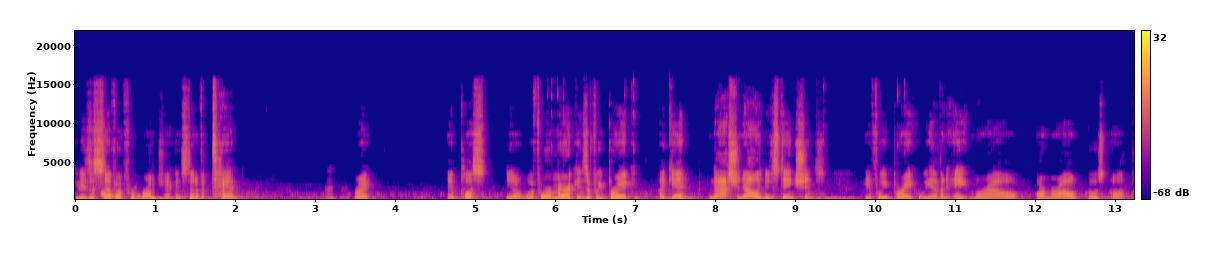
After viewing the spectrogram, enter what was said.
He needs a 7 for morale check instead of a 10. Mhm. Right? And plus, you know, if we're Americans, if we break, again, nationality distinctions. If we break, we have an 8 morale. Our morale goes up.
